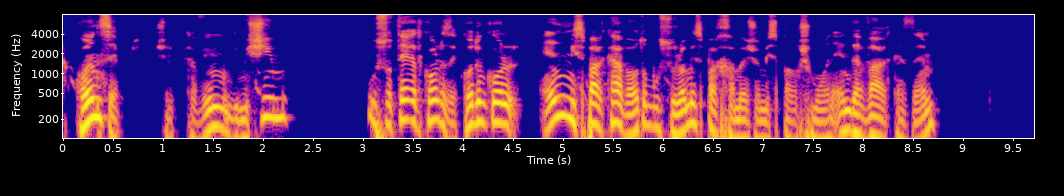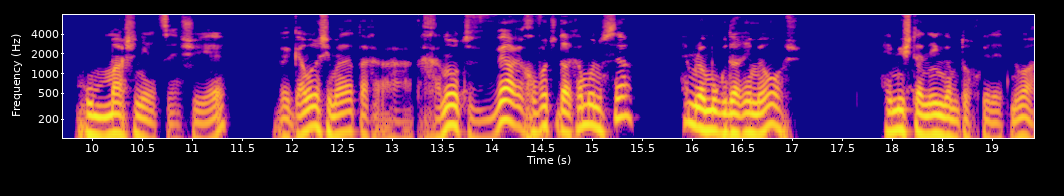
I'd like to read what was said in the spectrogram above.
הקונספט של קווים גמישים הוא סותר את כל זה. קודם כל, אין מספר קו, האוטובוס הוא לא מספר 5 או מספר 8, אין דבר כזה. הוא מה שנרצה שיהיה, וגם רשימת התח... התחנות והרחובות שדרכם הוא נוסע, הם לא מוגדרים מראש. הם משתנים גם תוך כדי תנועה.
